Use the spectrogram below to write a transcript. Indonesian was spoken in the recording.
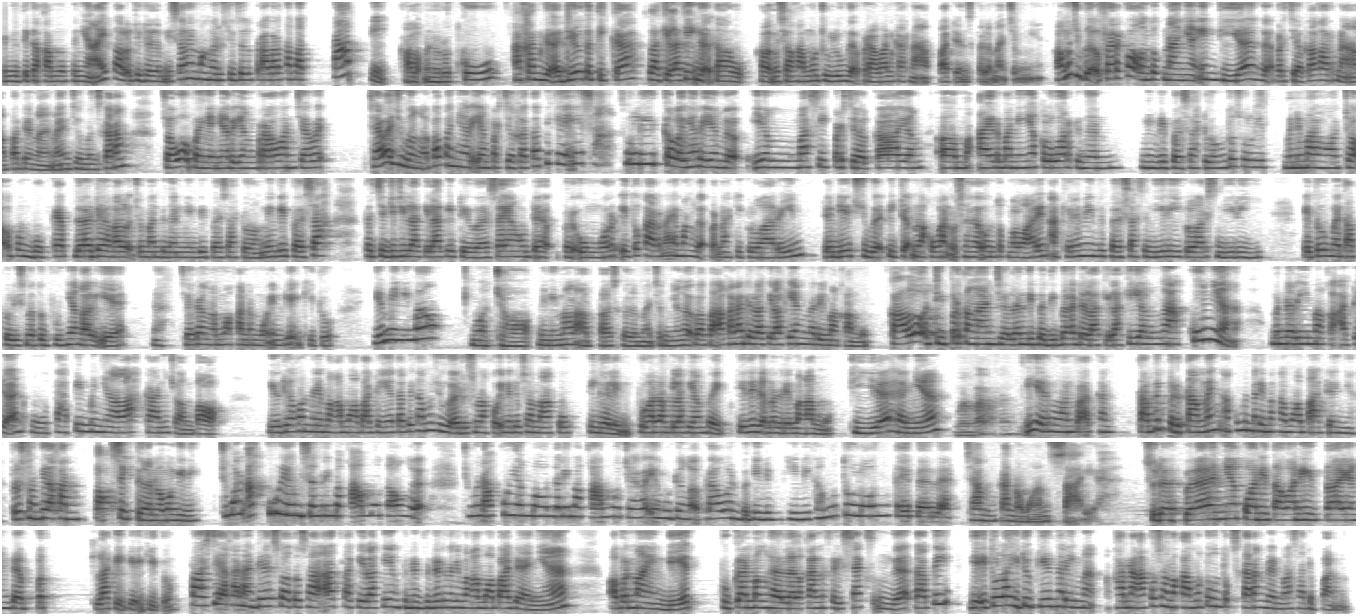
Dan ketika kamu punya aib, kalau di dalam Islam memang harus ditutup rapat-rapat. Tapi kalau menurutku akan nggak adil ketika laki-laki nggak tahu kalau misal kamu dulu nggak perawan karena apa dan segala macamnya. Kamu juga fair kok untuk nanyain dia nggak perjaka karena apa dan lain-lain. Zaman sekarang cowok banyak nyari yang perawan, cewek cewek juga nggak apa-apa nyari yang perjaka tapi kayaknya sulit kalau nyari yang nggak yang masih perjaka yang um, air maninya keluar dengan mimpi basah doang tuh sulit. Minimal ngocok apa bokep gak ada kalau cuman dengan mimpi basah doang. Mimpi basah terjadi di laki-laki dewasa yang udah berumur itu karena emang nggak pernah dikeluarin dan dia juga tidak melakukan usaha untuk ngeluarin akhirnya mimpi basah sendiri keluar sendiri. Itu metabolisme tubuhnya kali ya. Nah jarang kamu akan nemuin kayak gitu. Ya minimal ngocok, minimal apa segala macamnya nggak apa-apa. Akan ada laki-laki yang menerima kamu. Kalau di pertengahan jalan tiba-tiba ada laki-laki yang ngakunya menerima keadaanmu tapi menyalahkan contoh ya udah aku menerima kamu apa adanya tapi kamu juga harus melakukan itu sama aku tinggalin bukan laki-laki yang baik dia tidak menerima kamu dia hanya memanfaatkan iya memanfaatkan tapi bertameng aku menerima kamu apa adanya terus nanti akan toksik dengan ngomong gini Cuman aku yang bisa nerima kamu, tau nggak? Cuman aku yang mau nerima kamu, cewek yang udah nggak perawan begini-begini. Kamu tuh lonte, bele. Camkan omongan saya. Sudah banyak wanita-wanita yang dapat laki kayak gitu. Pasti akan ada suatu saat laki-laki yang benar-benar nerima kamu apa adanya, open-minded, bukan menghalalkan free sex, enggak. Tapi ya itulah hidup dia nerima. Karena aku sama kamu tuh untuk sekarang dan masa depan.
